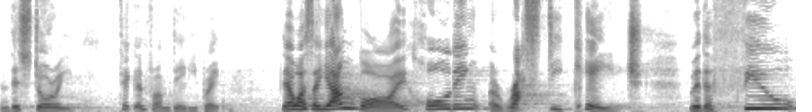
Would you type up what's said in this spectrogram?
This story, taken from Daily Bread. There was a young boy holding a rusty cage with a few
